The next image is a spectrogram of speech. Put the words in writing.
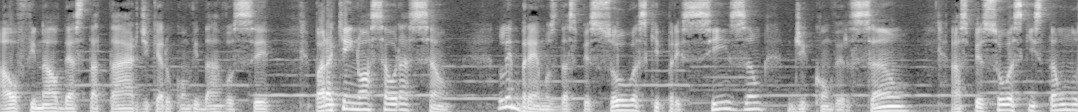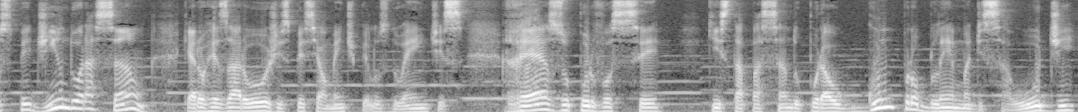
Ao final desta tarde, quero convidar você para que em nossa oração lembremos das pessoas que precisam de conversão, as pessoas que estão nos pedindo oração. Quero rezar hoje especialmente pelos doentes. Rezo por você que está passando por algum problema de saúde,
